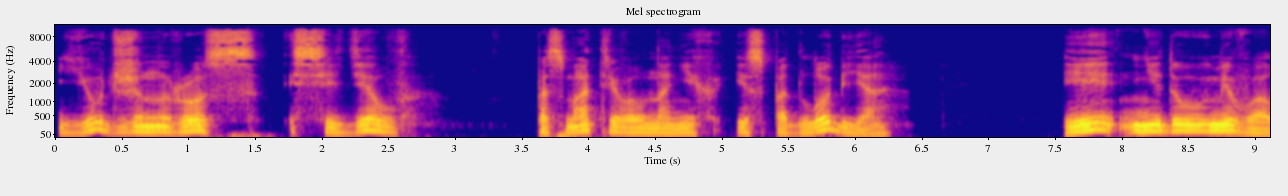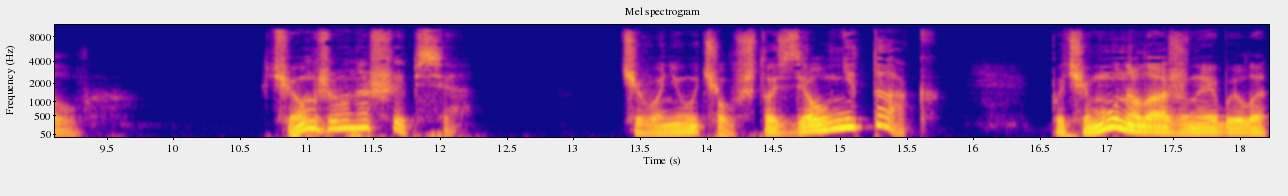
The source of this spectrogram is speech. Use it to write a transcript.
Юджин Росс сидел, посматривал на них из-под лобья и недоумевал. В чем же он ошибся? Чего не учел? Что сделал не так? Почему налаженное было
